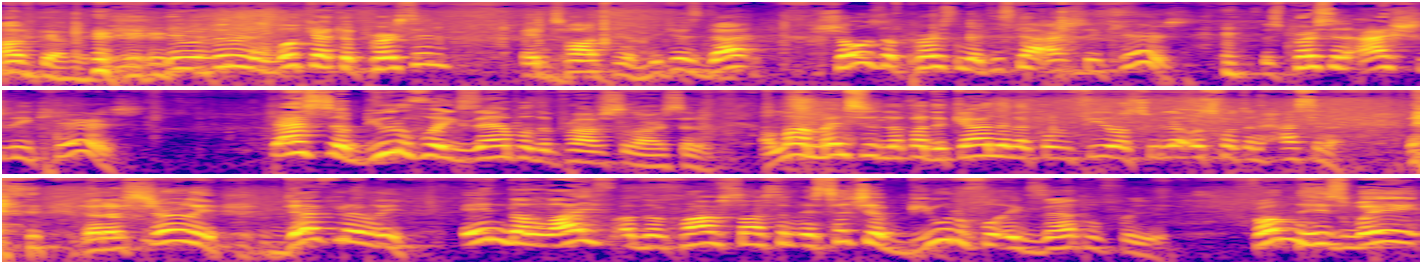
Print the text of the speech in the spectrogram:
I'm definitely. He would literally look at the person and talk to them because that shows the person that this guy actually cares. This person actually cares. That's a beautiful example of the Prophet ﷺ. Allah mentions لَقَدْ كَانَ لَكُمْ فِي رَسُولِ اللَّهِ أُسْوَةٌ حَسَنَةٌ That are surely, definitely, in the life of the Prophet ﷺ is such a beautiful example for you. From his way,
